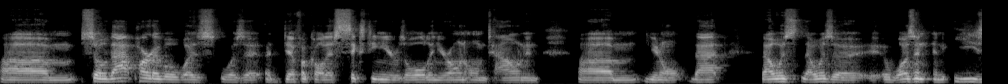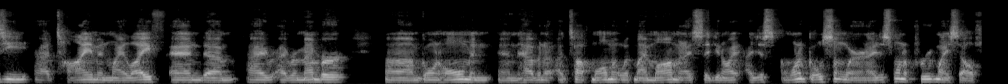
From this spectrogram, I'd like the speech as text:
Um, so that part of it was was a, a, difficult. As 16 years old in your own hometown, and um, you know that that was that was a it wasn't an easy uh, time in my life, and um, I, I, remember um, going home and and having a, a, tough moment with my mom, and I said, you know, I, I just I want to go somewhere, and I just want to prove myself,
